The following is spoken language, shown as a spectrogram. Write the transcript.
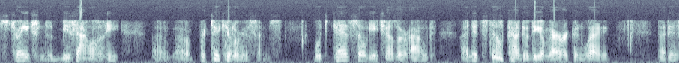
strangeness, bizarrerie, uh, uh, particularisms would cancel each other out. And it's still kind of the American way. That is,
